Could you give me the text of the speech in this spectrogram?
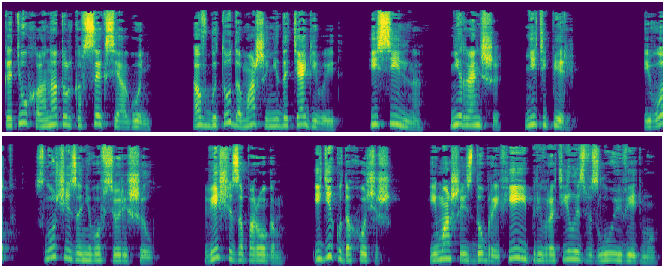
Катюха, она только в сексе огонь, а в быту до Маши не дотягивает. И сильно, не раньше, Не теперь. И вот случай за него все решил. Вещи за порогом. Иди куда хочешь. И Маша из доброй феи превратилась в злую ведьму.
